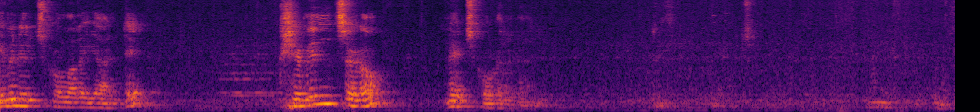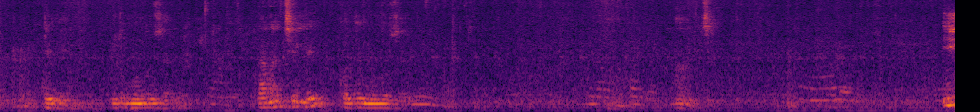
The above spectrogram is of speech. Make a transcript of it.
ఏమి నేర్చుకోవాలయ్యా అంటే క్షమించడం నేర్చుకోగలగాలి. ఇటు ముందు జరుగు. నాన్న చిల్లి కొద్ది ముందు జరుగు. ఈ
